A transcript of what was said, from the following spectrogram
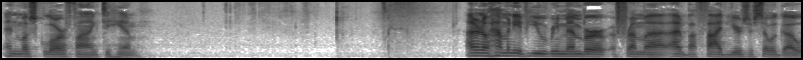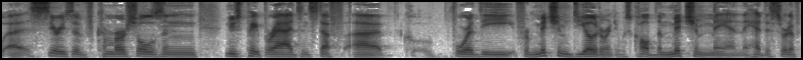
and most glorifying to Him. I don't know how many of you remember from uh, about five years or so ago a series of commercials and newspaper ads and stuff uh, for the for Mitchum deodorant. It was called the Mitchum Man. They had this sort of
